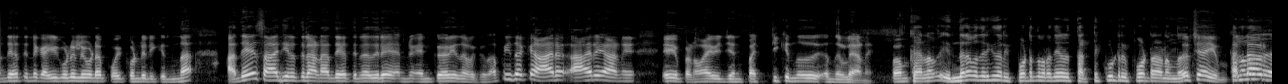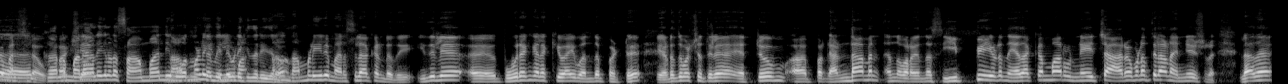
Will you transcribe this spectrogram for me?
അദ്ദേഹത്തിന്റെ കൈകളിലൂടെ പോയിക്കൊണ്ടിരിക്കുന്ന അതേ സാഹചര്യത്തിലാണ് അദ്ദേഹത്തിനെതിരെ എൻക്വയറി നടക്കുന്നത്. അപ്പോൾ ഇതൊക്കെ ആര് ആരെയാണ് ഈ പിണറായി വിജയൻ പറ്റിക്കുന്നത് എന്നുള്ളതാണ്. ഇപ്പം കാരണം ഇന്നലെ വന്നിരിക്കുന്ന റിപ്പോർട്ട് എന്ന് പറഞ്ഞാൽ ഒരു തട്ടിക്കൂട്ട് റിപ്പോർട്ടാണെന്ന് തീർച്ചയായും. എല്ലാവർക്കും മനസ്സിലാവും. കാരണം മലയാളികളുടെ സാമാന്യ വെല്ലുവിളിക്കുന്ന രീതിയിലാണ്. നമ്മൾ ഇതിൽ മനസ്സിലാക്കേണ്ടത് ഇതിൽ പൂരം കലക്കിയുമായി ബന്ധപ്പെട്ട് ഇടതുപക്ഷത്തിലെ ഏറ്റവും രണ്ടാമൻ എന്ന് പറയുന്ന സി പി ഐയുടെ നേതാക്കന്മാർ ഉന്നയിച്ച ആരോപണത്തിലാണ് അന്വേഷണം. അല്ലാതെ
